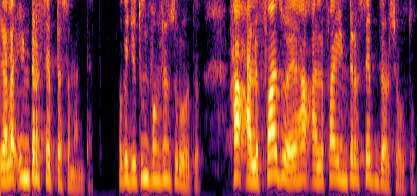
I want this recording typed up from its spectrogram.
याला इंटरसेप्ट असं म्हणतात. ओके जिथून फंक्शन सुरू होतं. हा अल्फा जो आहे हा अल्फा इंटरसेप्ट दर्शवतो.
